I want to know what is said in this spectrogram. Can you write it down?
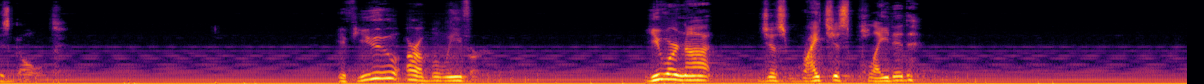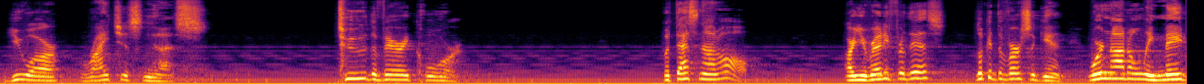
is gold. If you are a believer, you are not just righteous plated, you are righteousness to the very core. But that's not all. Are you ready for this? Look at the verse again. We're not only made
